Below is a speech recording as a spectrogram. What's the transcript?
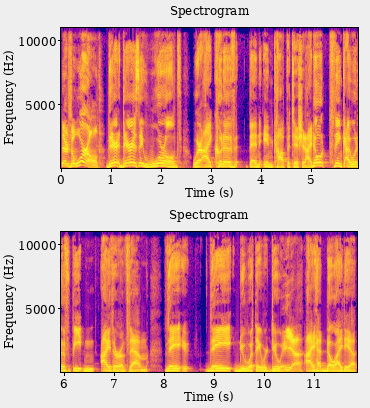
there's a world. there there is a world where I could have been in competition. I don't think I would have beaten either of them. They they knew what they were doing. Yeah. I had no idea.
